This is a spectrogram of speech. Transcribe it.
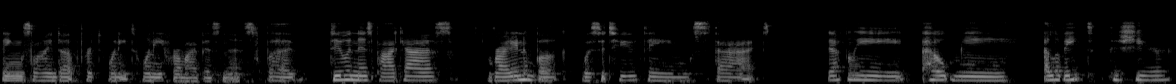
things lined up for 2020 for my business. But doing this podcast, writing a book was the two things that definitely helped me elevate this year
